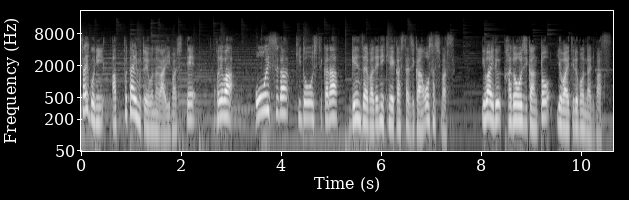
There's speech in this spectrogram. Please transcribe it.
最後にアップタイムというものがありまして、これは OS が起動してから現在までに経過した時間を指します。いわゆる稼働時間と呼ばれているものになります。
